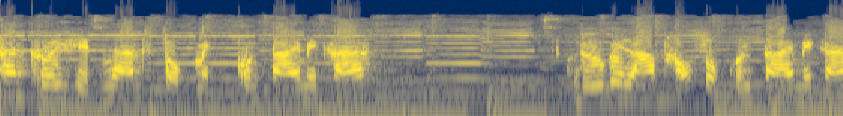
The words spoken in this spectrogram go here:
ท่านเคยเห็นงานศพคนตายไหมคะ หรือเวลาเผาศพคนตายไหมคะ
